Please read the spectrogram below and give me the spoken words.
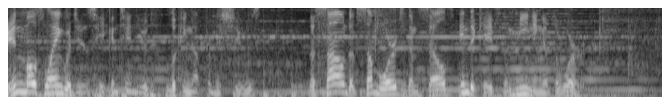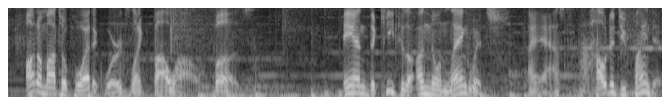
In most languages, he continued, looking up from his shoes, the sound of some words themselves indicates the meaning of the word. Onomatopoetic words like bow wow, buzz. And the key to the unknown language, I asked, how did you find it?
